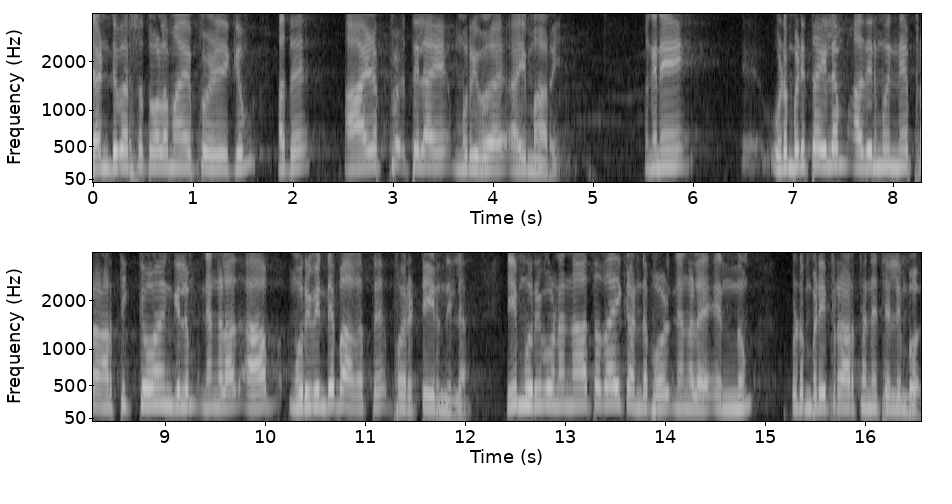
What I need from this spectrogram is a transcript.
രണ്ട് വർഷത്തോളമായപ്പോഴേക്കും അത് ആഴപ്പത്തിലായ മുറിവ് ആയി മാറി. അങ്ങനെ ഉടമ്പടി തൈലം അതിനു മുന്നേ പ്രാർത്ഥിക്കുമെങ്കിലും ഞങ്ങൾ ആ മുറിവിന്റെ ഭാഗത്ത് പുരട്ടിയിരുന്നില്ല. ഈ മുറിവ് ഉണങ്ങാത്തതായി കണ്ടപ്പോൾ ഞങ്ങൾ എന്നും ഉടമ്പടി പ്രാർത്ഥന ചെല്ലുമ്പോൾ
